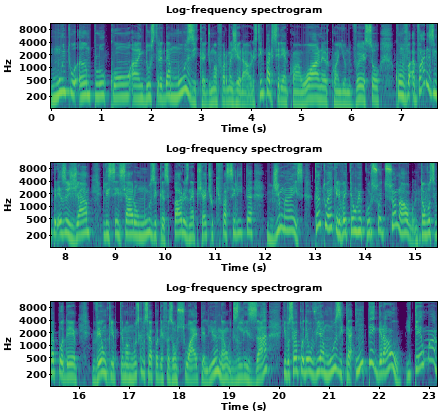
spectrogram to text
muito amplo com a indústria da música de uma forma geral. Eles têm parceria com a Warner, com a Universal, com várias empresas já licenciaram músicas para o Snapchat, o que facilita demais. Tanto é que ele vai ter um recurso adicional. Então você vai poder ver um clipe que tem uma música, você vai poder fazer um swipe ali, né, um deslizar, e você vai poder ouvir a música integral e ter uma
